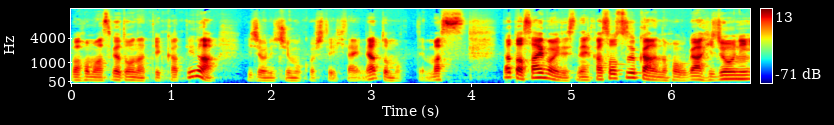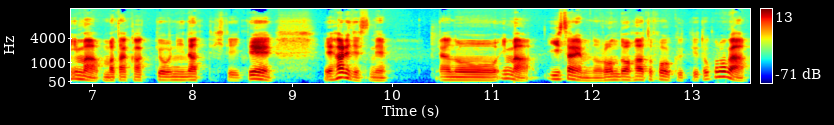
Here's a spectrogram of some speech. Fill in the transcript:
パフォーマンスがどうなっていくかっていうのは非常に注目をしていきたいなと思ってます。あとは最後にですね、仮想通貨の方が非常に今また活況になってきていて、やはりですね、あの今イーサリアムのロンドンハートフォークっていうところが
